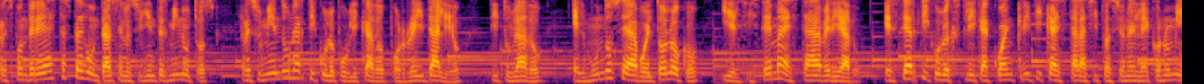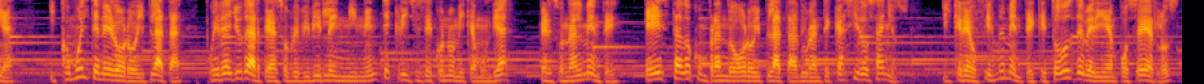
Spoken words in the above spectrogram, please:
Responderé a estas preguntas en los siguientes minutos, resumiendo un artículo publicado por Ray Dalio titulado El mundo se ha vuelto loco y el sistema está averiado. Este artículo explica cuán crítica está la situación en la economía y cómo el tener oro y plata puede ayudarte a sobrevivir la inminente crisis económica mundial. Personalmente, he estado comprando oro y plata durante casi dos años y creo firmemente que todos deberían poseerlos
